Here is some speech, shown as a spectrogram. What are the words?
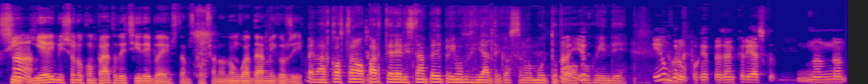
Sì, ah. ieri mi sono comprato dei CD dei Brainstorm, Stefano, non guardarmi così. Beh, ma costano, a parte le ristampe del primo, tutti gli altri costano molto poco, io, quindi... Io un gruppo che per esempio riesco, non, non,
